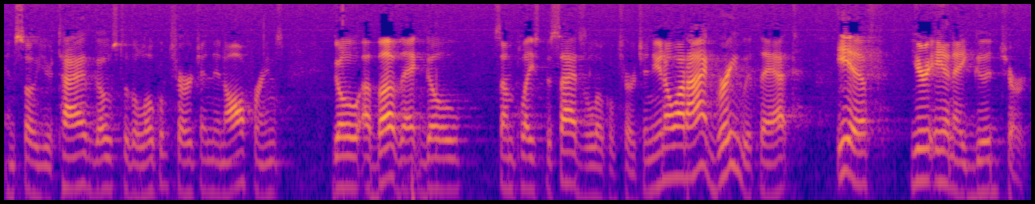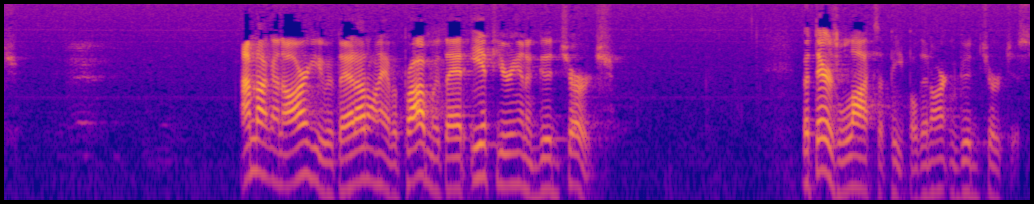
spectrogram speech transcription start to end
And so your tithe goes to the local church, and then offerings go above that, go someplace besides the local church. And you know what? I agree with that if you're in a good church. I'm not going to argue with that. I don't have a problem with that if you're in a good church. But there's lots of people that aren't in good churches.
